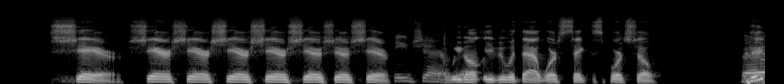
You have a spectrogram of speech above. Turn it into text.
share, share, share, share, share, share, share, share. Keep sharing. And we gonna leave you with that. Worst take the sports show. Peace.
